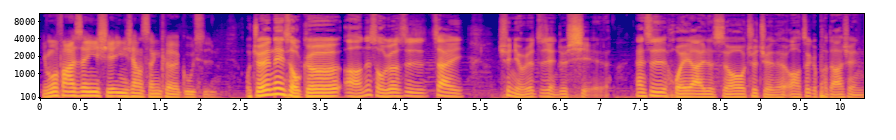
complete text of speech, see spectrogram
有没有发生一些印象深刻的故事？我觉得那首歌啊、那首歌是在去纽约之前就写的，但是回来的时候就觉得哦，这个 production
